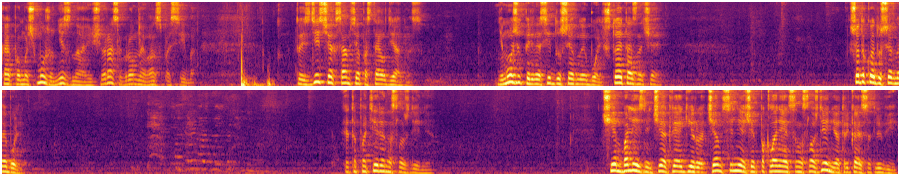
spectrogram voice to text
Как помочь мужу, не знаю. Еще раз огромное вам спасибо. То есть здесь человек сам себе поставил диагноз. Не может переносить душевную боль. Что это означает? Что такое душевная боль? Это потеря наслаждения. Чем болезненнее человек реагирует, чем сильнее человек поклоняется наслаждению, отрекаясь от любви,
